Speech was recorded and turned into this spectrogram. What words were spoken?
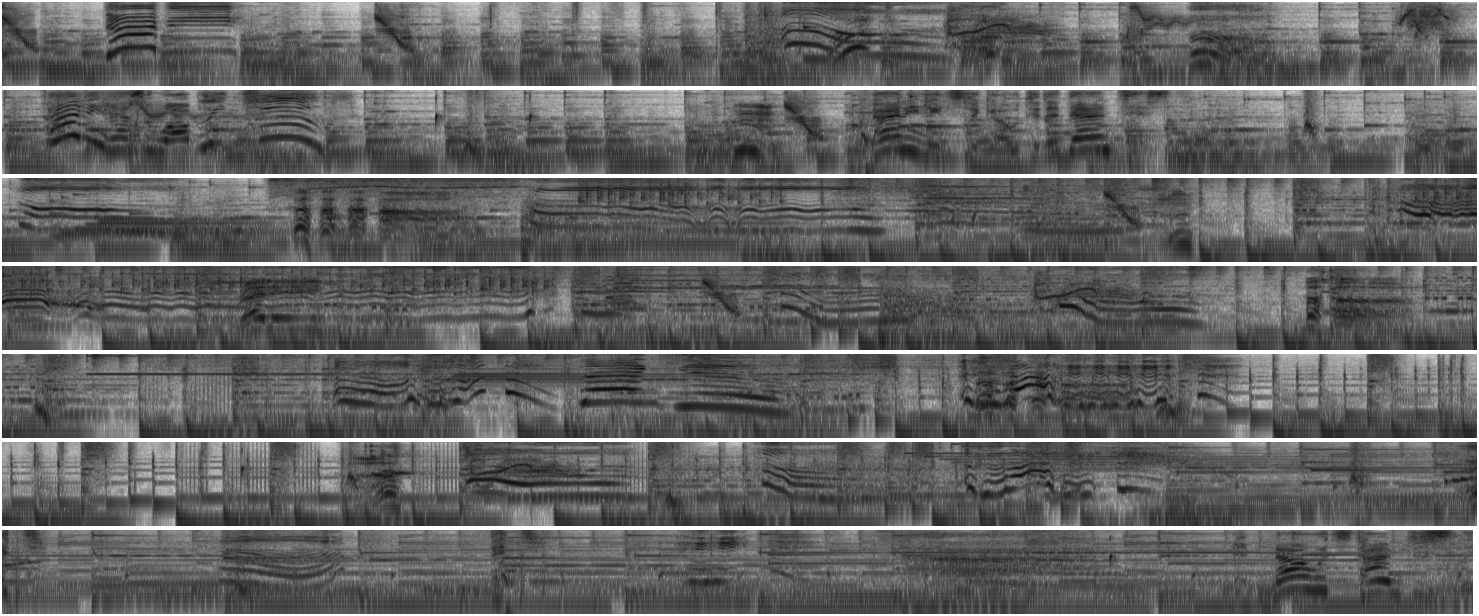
Daddy! oh. Penny has a wobbly tooth. Hmm. Penny needs to go to the dentist. Ready? Thank now it's time to sleep.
